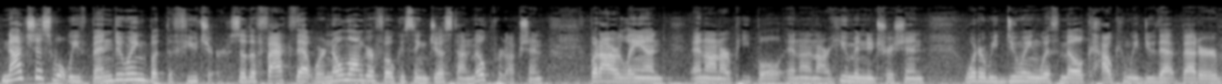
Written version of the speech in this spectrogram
not just what we've been doing, but the future. So the fact that we're no longer focusing just on milk production, but our land and on our people and on our human nutrition. What are we doing with milk? How can we do that better?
